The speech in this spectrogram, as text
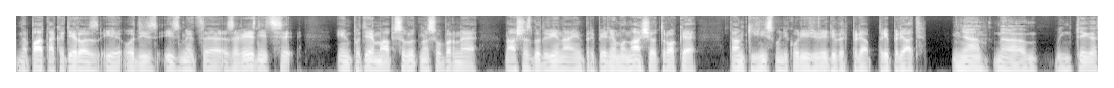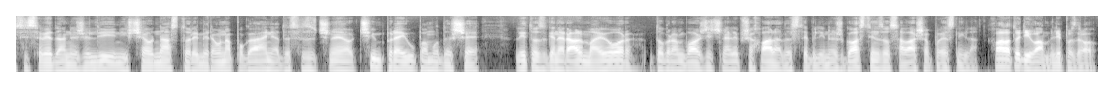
napad na katero od iz, izmed uh, zaveznic, in potem absolutno se obrne naša zgodovina in pripeljemo naše otroke tam, ki jih nismo nikoli želeli pripeljati. Ja, uh, in tega si seveda ne želi nihče od nas, torej mirovna pogajanja, da se začnejo čim prej, upamo, da še letos general Major, Dobran Božič, najlepša hvala, da ste bili naš gost in za vsa vaša pojasnila. Hvala tudi vam, lepo zdrav.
